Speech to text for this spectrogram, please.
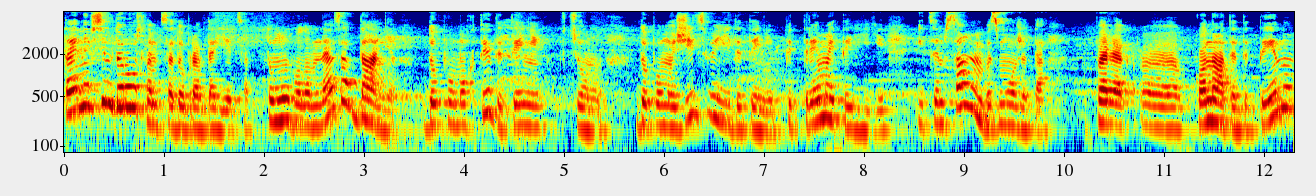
Та й не всім дорослим це добре вдається. Тому головне завдання допомогти дитині в цьому. Допоможіть своїй дитині, підтримайте її, і цим самим ви зможете переконати дитину е,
